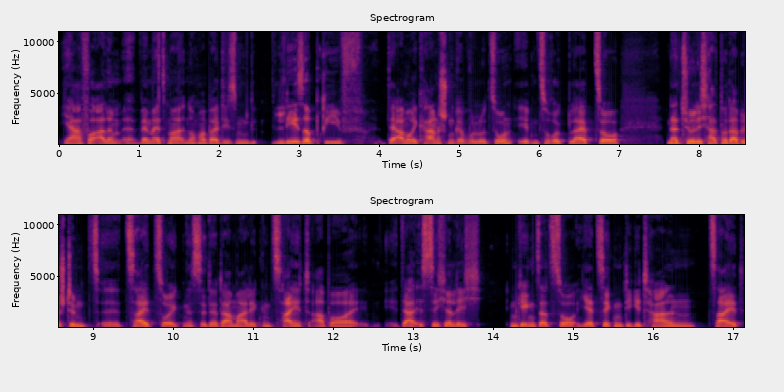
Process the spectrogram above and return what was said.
Ja, vor allem, äh, wenn man jetzt mal nochmal bei diesem Leserbrief der amerikanischen Revolution eben zurückbleibt, so natürlich hat man da bestimmt äh, Zeitzeugnisse der damaligen Zeit, aber da ist sicherlich im Gegensatz zur jetzigen digitalen Zeit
